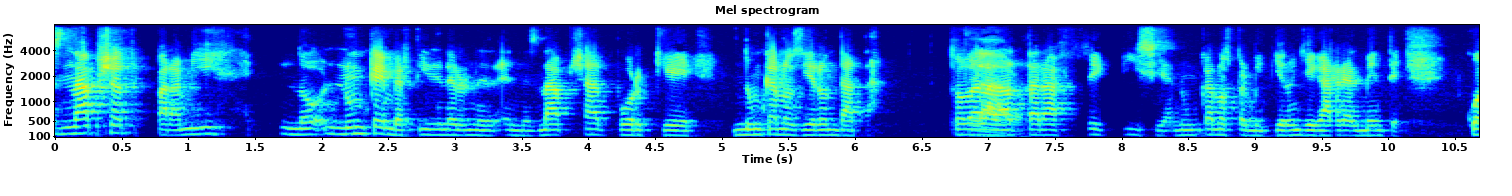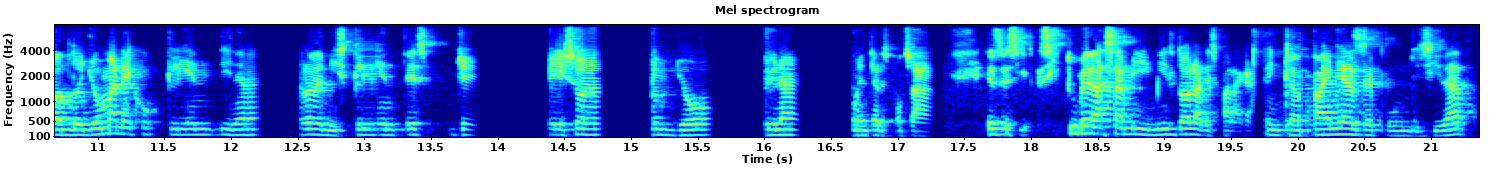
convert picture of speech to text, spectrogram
Snapchat para mí no, nunca invertí dinero en, Snapchat porque nunca nos dieron data. Toda la data era ficticia, nunca nos permitieron llegar realmente. Cuando yo manejo cliente, dinero de mis clientes, yo yo soy una responsable. Es decir, si tú me das a mí mil dólares para gastar en campañas de publicidad,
